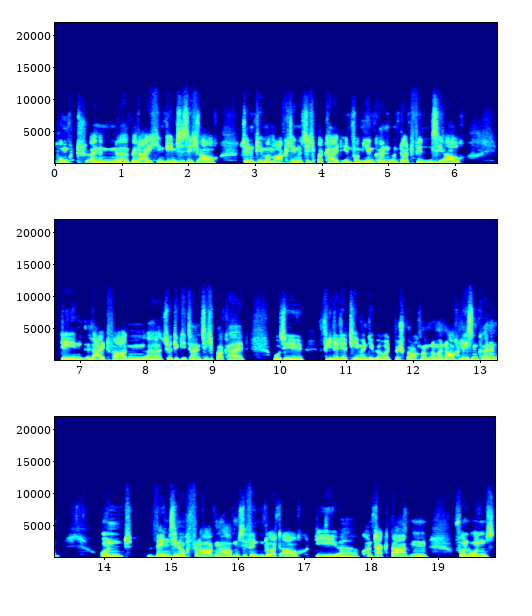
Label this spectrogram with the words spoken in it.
Punkt, einen äh, Bereich, in dem Sie sich auch zu dem Thema Marketing und Sichtbarkeit informieren können. Und dort finden Sie auch den Leitfaden äh, zur digitalen Sichtbarkeit, wo Sie viele der Themen, die wir heute besprochen haben, nochmal nachlesen können. Und wenn Sie noch Fragen haben, Sie finden dort auch die äh, Kontaktdaten von uns,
